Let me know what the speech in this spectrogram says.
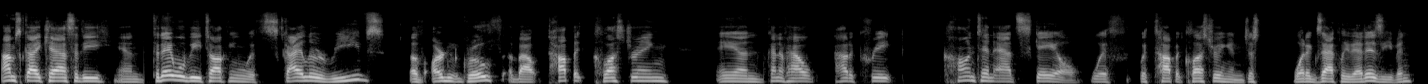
I'm Sky Cassidy, and today we'll be talking with Skylar Reeves of Ardent Growth about topic clustering and kind of how how to create content at scale with with topic clustering and just what exactly that is even.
